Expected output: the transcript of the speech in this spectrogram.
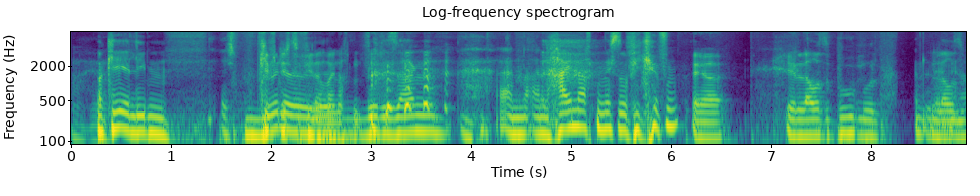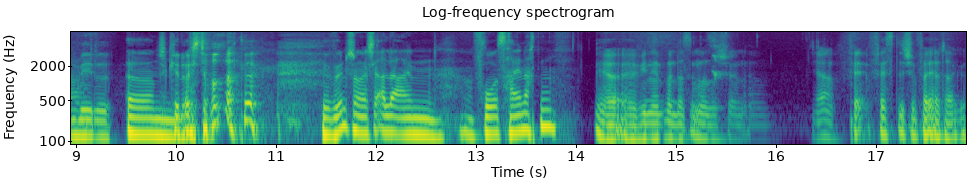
Ach ja. Okay, ihr Lieben, ich würde, nicht zu viel an Weihnachten. würde sagen, an, an Weihnachten nicht so viel kiffen. Ja. Ihr lause Buben und lause Genau. Mädel. Ähm, Ich kenne euch doch. Wir wünschen euch alle ein frohes Weihnachten, Ja, äh, wie nennt man das immer so schön? Ähm, Ja, fe festliche Feiertage.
